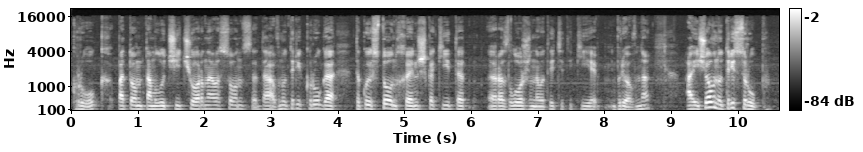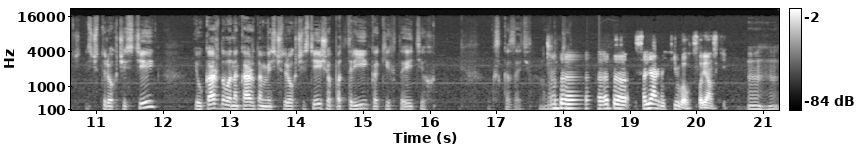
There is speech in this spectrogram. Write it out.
круг, потом там лучи черного солнца, да, внутри круга такой Стоунхендж какие-то разложены вот эти такие бревна, а еще внутри сруб из четырех частей, и у каждого на каждом из четырех частей еще по три каких-то этих, как сказать. Ну, это, это солярный символ славянский. Угу.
